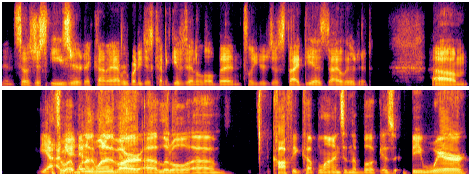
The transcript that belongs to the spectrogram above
and so it's just easier to kind of everybody just kind of gives in a little bit until you're just ideas diluted. Um, yeah, I mean, one of the, one of our uh, little um, coffee cup lines in the book is beware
